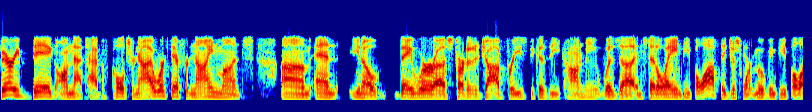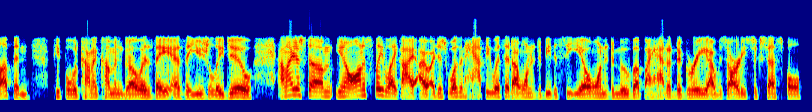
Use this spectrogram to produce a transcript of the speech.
very big on that type of culture. Now, I worked there for nine months, um, and you know they were uh, started a job freeze because the economy was uh, instead of laying people off, they just weren't moving people up, and people would kind of come and go as they as they usually do. And I just, um, you know, honestly, like I I just wasn't happy with it. I wanted to be the CEO. I wanted to move up. I had a degree. I was already successful,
